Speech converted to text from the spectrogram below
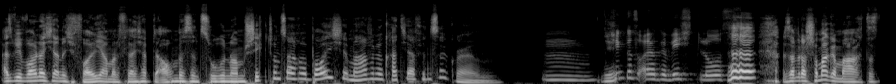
Also wir wollen euch ja nicht voll jammern. Vielleicht habt ihr auch ein bisschen zugenommen. Schickt uns eure Bäuche, Marvin und Katja auf Instagram. Nee? Schickt uns euer Gewicht los. Das haben wir doch schon mal gemacht. Das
